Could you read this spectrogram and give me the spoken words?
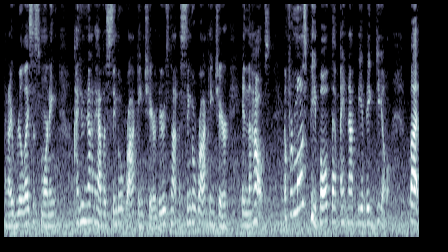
And I realized this morning I do not have a single rocking chair. There is not a single rocking chair in the house. Now, for most people, that might not be a big deal. But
